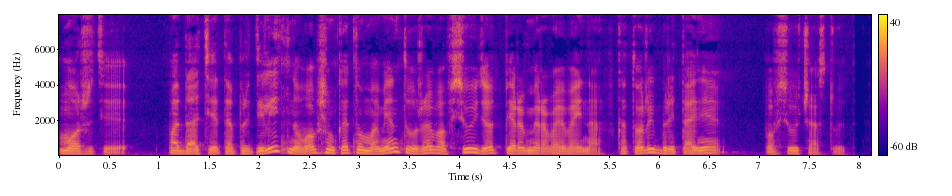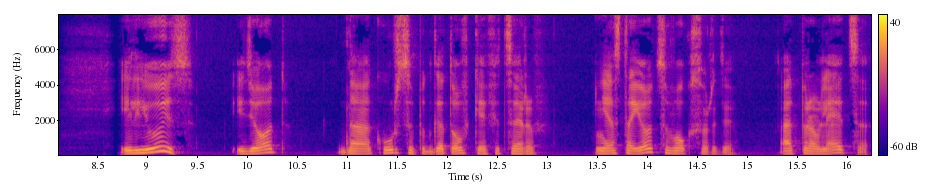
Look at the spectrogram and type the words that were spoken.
можете по дате это определить, но, в общем, к этому моменту уже вовсю идет Первая мировая война, в которой Британия вовсю участвует. И Льюис идет на курсы подготовки офицеров. Не остается в Оксфорде, а отправляется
